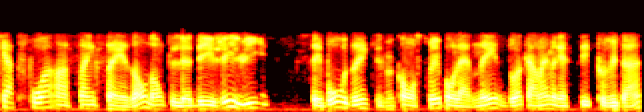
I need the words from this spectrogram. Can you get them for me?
quatre fois en cinq saisons. Donc, le DG, lui, c'est beau dire qu'il veut construire pour l'avenir, doit quand même rester prudent.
